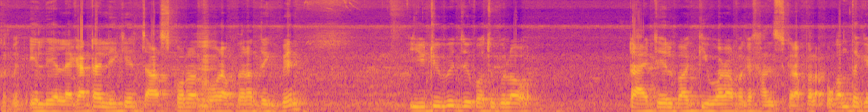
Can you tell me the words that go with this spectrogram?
করবেন। এই লেখাটা লিখে চার্জ করার পর আপনারা দেখবেন ইউটিউবের যে কতগুলো টাইটেল বা কিওয়ার্ড আপনাকে সাজেস্ট করে, আপনারা ওখান থেকে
